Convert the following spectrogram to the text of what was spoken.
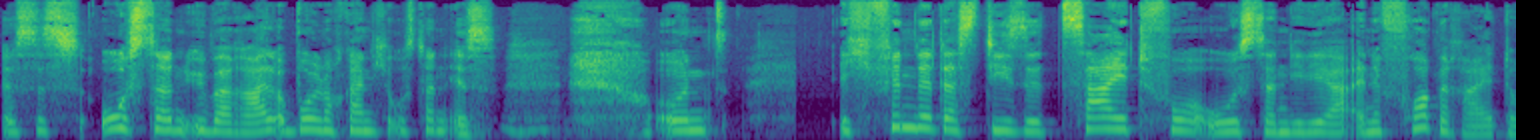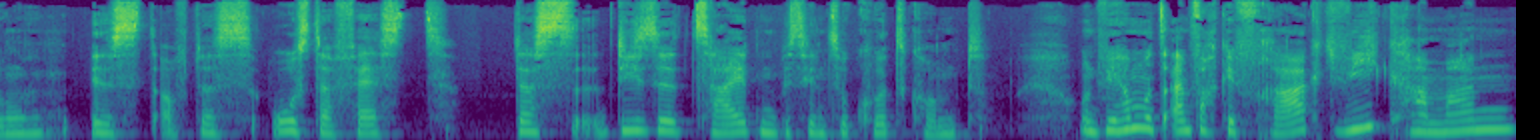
es ist Ostern überall, obwohl noch gar nicht Ostern ist. Und ich finde, dass diese Zeit vor Ostern, die ja eine Vorbereitung ist auf das Osterfest, dass diese Zeit ein bisschen zu kurz kommt. Und wir haben uns einfach gefragt, wie kann man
